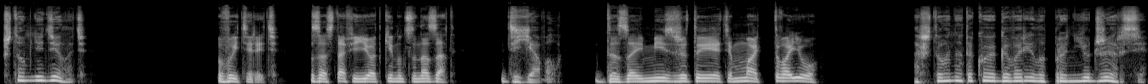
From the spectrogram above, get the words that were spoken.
«Что мне делать?» «Вытереть. Заставь ее откинуться назад. Дьявол! Да займись же ты этим, мать твою!» «А что она такое говорила про Нью-Джерси?»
